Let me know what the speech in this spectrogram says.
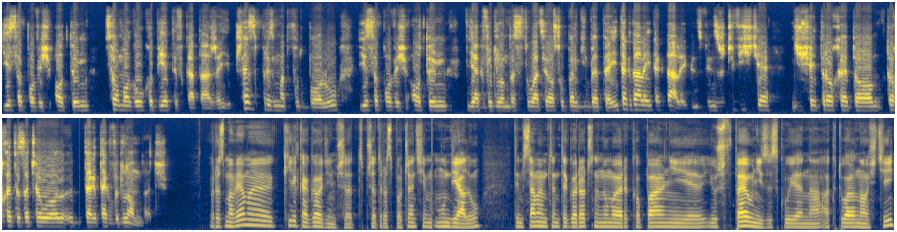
jest opowieść o tym, co mogą kobiety w Katarze. I przez pryzmat futbolu jest opowieść o tym, jak wygląda sytuacja osób LGBT i tak dalej, i tak dalej. Więc, więc rzeczywiście dzisiaj trochę to, trochę to zaczęło tak, tak wyglądać. Rozmawiamy kilka godzin przed, przed rozpoczęciem mundialu. Tym samym ten tegoroczny numer kopalni już w pełni zyskuje na aktualności,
